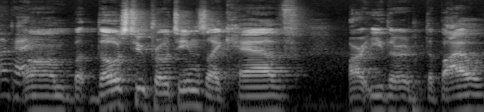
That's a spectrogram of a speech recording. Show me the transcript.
Okay. Um, but those two proteins like have are either the bio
